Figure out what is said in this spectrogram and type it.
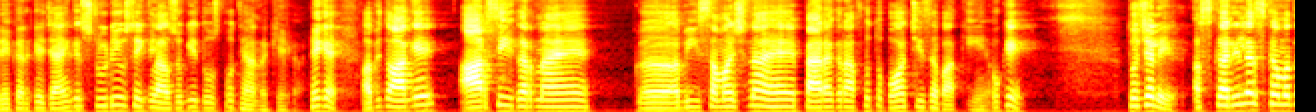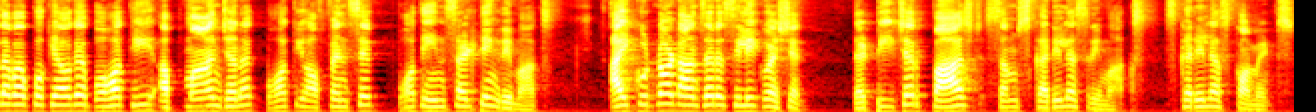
लेकर के जाएँगे। स्टूडियो से क्लास होगी, दोस्तों ध्यान रखिएगा, ठीक है? अभी तो आगे आरसी करना है अभी समझना है पैराग्राफ को तो बहुत चीज़ें बाकी है ओके तो चलिए अस्करिलस का मतलब आपको क्या हो गया? बहुत ही अपमानजनक, बहुत ही ऑफेंसिव बहुत ही insulting remarks I could not answer a silly question the teacher passed some scurrilous remarks scurrilous comments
